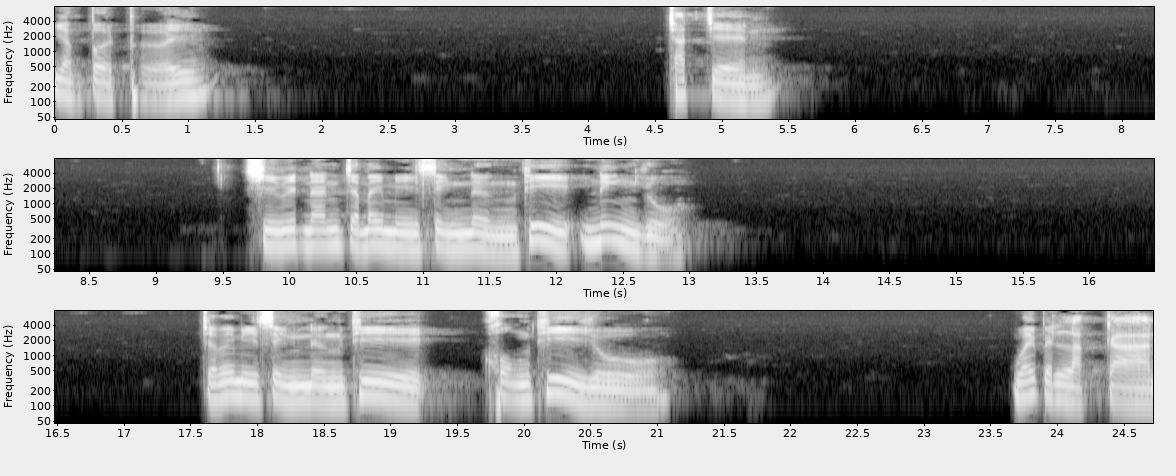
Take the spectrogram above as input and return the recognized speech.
อย่างเปิดเผย ชัดเจน ชีวิตนั้นจะไม่มีสิ่งหนึ่งที่นิ่งอยู่ จะไม่มีสิ่งหนึ่งที่คงที่อยู่ ไว้เป็นหลักการ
